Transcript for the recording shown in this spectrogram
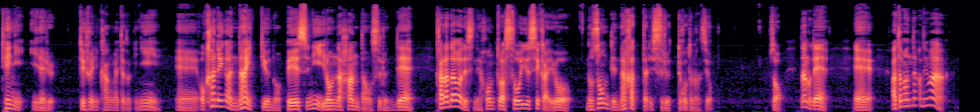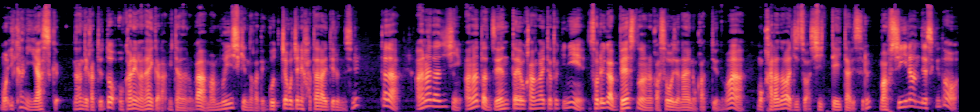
手に入れるっていうふうに考えたときに、えー、お金がないっていうのをベースにいろんな判断をするんで、体はですね、本当はそういう世界を望んでなかったりするってことなんですよ。そう。なので、えー、頭の中では、もういかに安く、なんでかっていうと、お金がないからみたいなのが、まあ、無意識の中でごっちゃごちゃに働いてるんですね。ただ、あなた自身、あなた全体を考えたときに、それがベストなのかそうじゃないのかっていうのは、もう体は実は知っていたりする。まあ不思議なんですけど、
